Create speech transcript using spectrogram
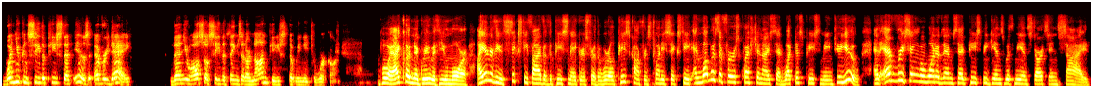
When you can see the peace that is every day, then you also see the things that are non peace that we need to work on. Boy, I couldn't agree with you more. I interviewed 65 of the peacemakers for the World Peace Conference 2016. And what was the first question I said? What does peace mean to you? And every single one of them said, Peace begins with me and starts inside.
